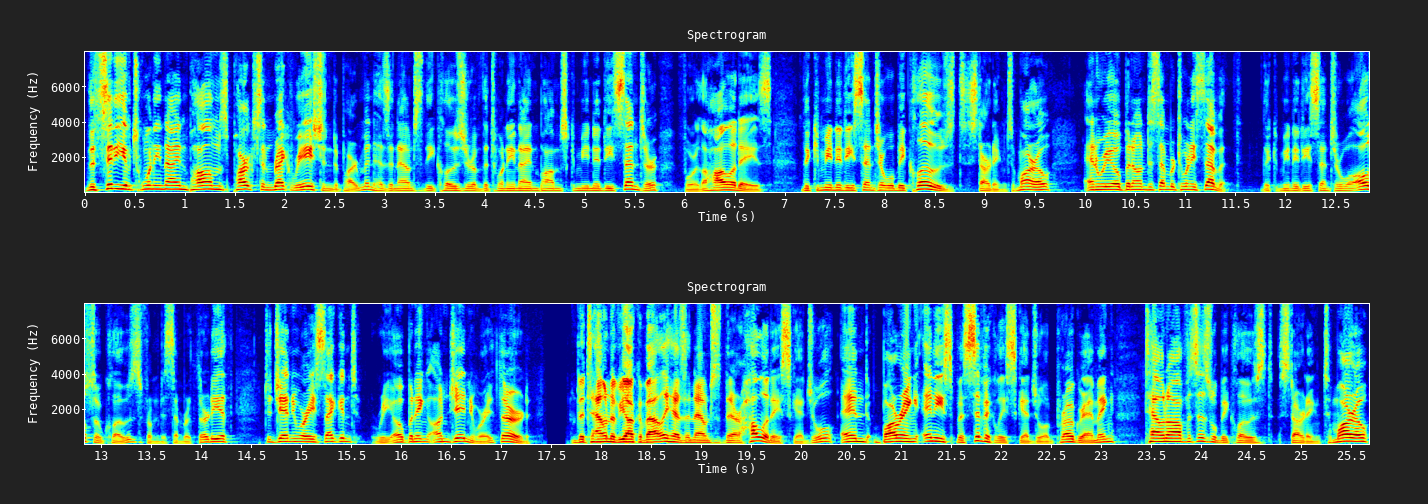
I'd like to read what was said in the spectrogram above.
The City of 29 Palms Parks and Recreation Department has announced the closure of the 29 Palms Community Center for the holidays. The community center will be closed starting tomorrow and reopen on December 27th. The community center will also close from December 30th to January 2nd, reopening on January 3rd. The town of Yucca Valley has announced their holiday schedule, and barring any specifically scheduled programming, town offices will be closed starting tomorrow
